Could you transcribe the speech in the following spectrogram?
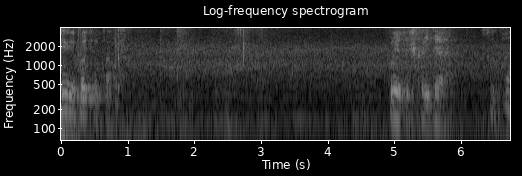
І виходить отак. Плиточка йде сюди.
